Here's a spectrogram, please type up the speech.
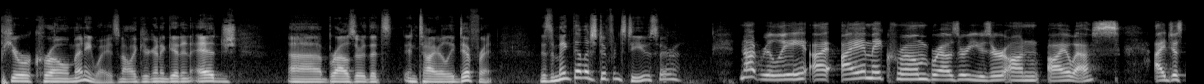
pure Chrome anyway. It's not like you're going to get an Edge uh, browser that's entirely different. Does it make that much difference to you, Sarah? Not really. I, I am a Chrome browser user on iOS. I just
